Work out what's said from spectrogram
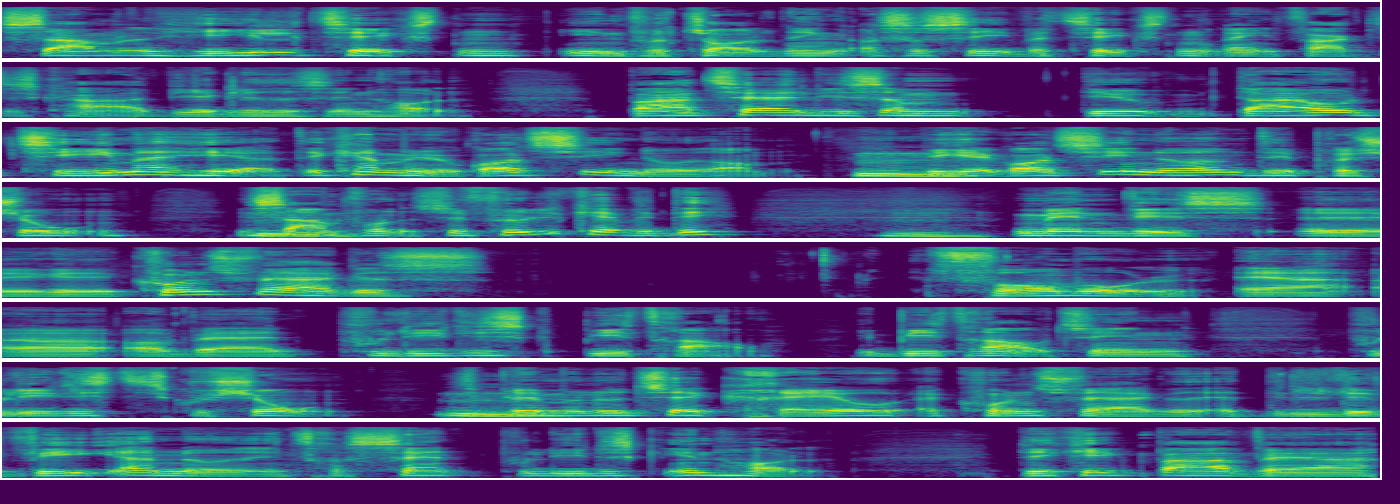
samle hele teksten i en fortolkning, og så se, hvad teksten rent faktisk har af virkelighedsindhold. Bare tag ligesom, det er jo, der er jo et tema her, det kan man jo godt sige noget om. Mm. Vi kan godt sige noget om depression i mm. samfundet. Selvfølgelig kan vi det. Mm. Men hvis øh, kunstværkets formål er øh, at være et politisk bidrag, et bidrag til en politisk diskussion, mm. så bliver man nødt til at kræve af kunstværket, at det leverer noget interessant politisk indhold. Det kan ikke bare være,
